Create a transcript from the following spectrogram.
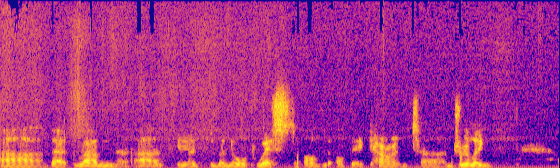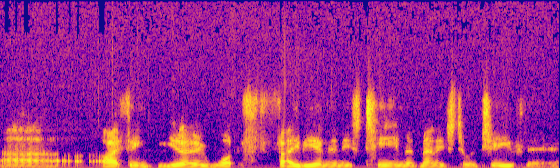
uh, that run uh, you know, to the northwest of, of their current uh, drilling. Uh, I think you know what Fabian and his team have managed to achieve there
